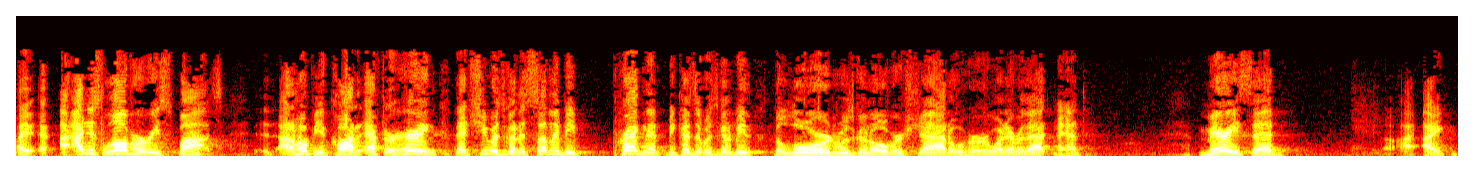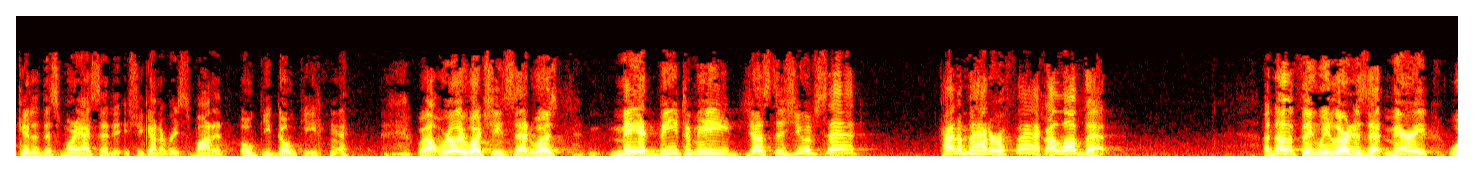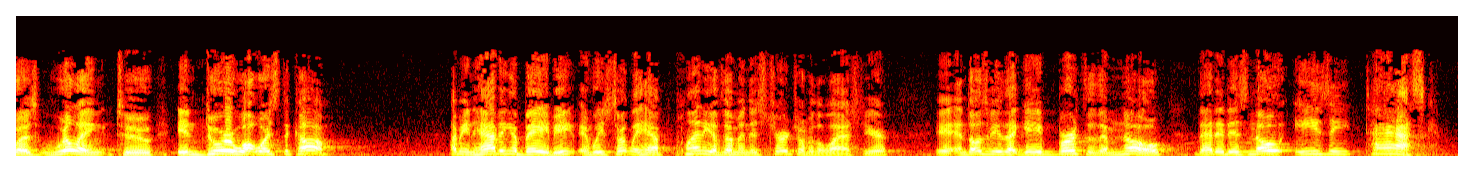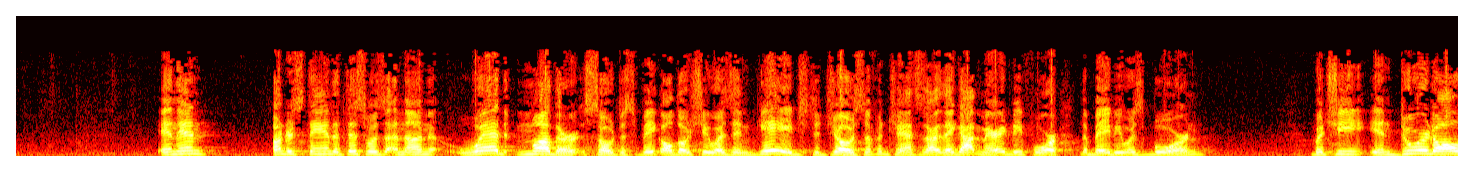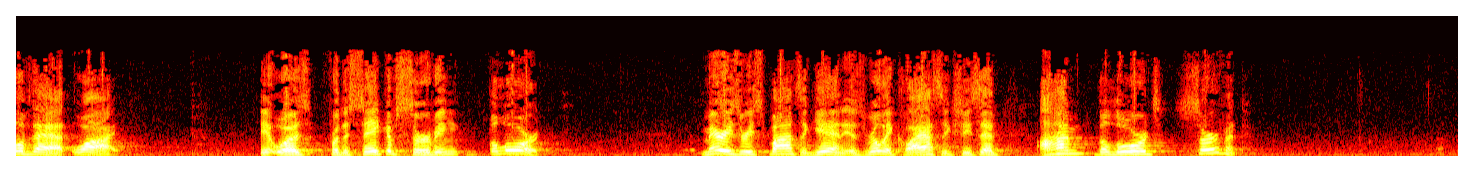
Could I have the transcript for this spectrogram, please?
I, I just love her response. I hope you caught it. After hearing that she was going to suddenly be pregnant because it was going to be the Lord was going to overshadow her, whatever that meant, Mary said, I, I kidded this morning. I said she kind of responded, "Okie dokie." well, really, what she said was, May it be to me just as you have said. Kind of matter of fact. I love that. Another thing we learn is that Mary was willing to endure what was to come. I mean, having a baby, and we certainly have plenty of them in this church over the last year, eh, and those of you that gave birth to them know that it is no easy task. And then understand that this was an unwed mother, so to speak, although she was engaged to Joseph, and chances are they got married before the baby was born. But she endured all of that. Why? It was for the sake of serving the Lord. Mary's response again is really classic. She said, I'm the Lord's servant.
